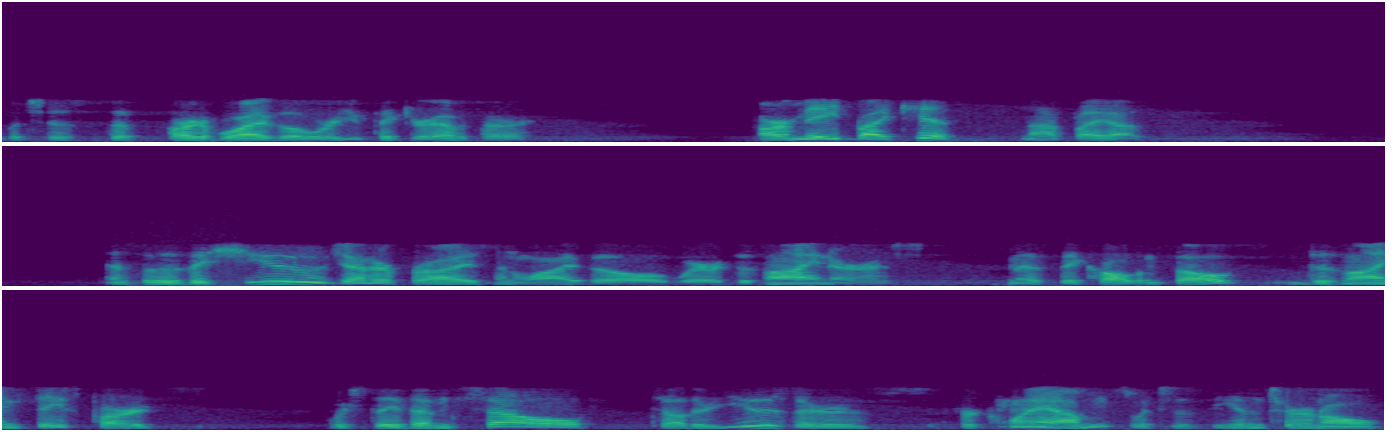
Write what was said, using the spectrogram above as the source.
which is the part of Whyville where you pick your avatar, are made by kids, not by us. And so there's a huge enterprise in Whyville where designers, as they call themselves, design face parts, which they then sell to other users for clams, which is the internal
